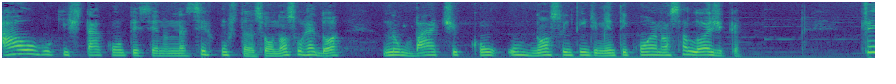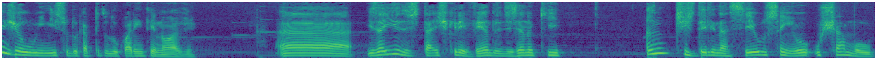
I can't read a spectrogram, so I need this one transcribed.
algo que está acontecendo na circunstância ao nosso redor não bate com o nosso entendimento e com a nossa lógica. Veja o início do capítulo 49. Ah, Isaías está escrevendo dizendo que antes dele nascer, o Senhor o chamou.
